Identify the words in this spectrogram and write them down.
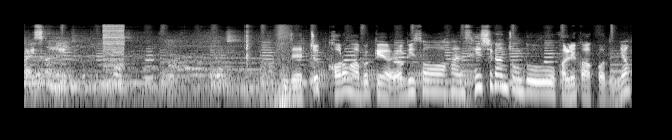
아이스크림. 이제 쭉 걸어가 볼게요. 여기서 한 3시간 정도 걸릴 것 같거든요.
